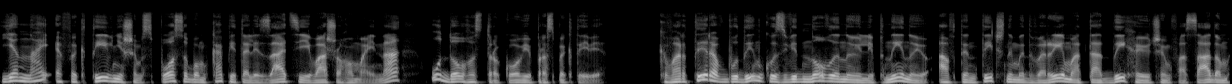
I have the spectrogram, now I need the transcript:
є найефективнішим способом капіталізації вашого майна у довгостроковій перспективі. Квартира в будинку з відновленою ліпниною, автентичними дверима та дихаючим фасадом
